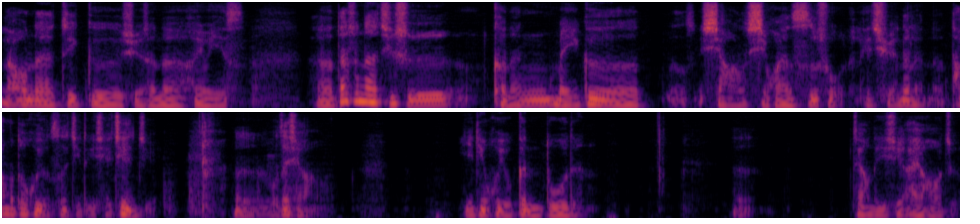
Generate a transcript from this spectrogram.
然后呢，这个学生呢很有意思，呃，但是呢，其实可能每个想喜欢思索人类起源的人呢，他们都会有自己的一些见解。嗯，我在想，一定会有更多的，嗯。这样的一些爱好者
